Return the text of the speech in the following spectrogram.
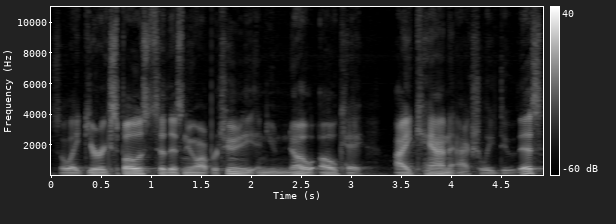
So like you're exposed to this new opportunity and you know, okay, I can actually do this.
